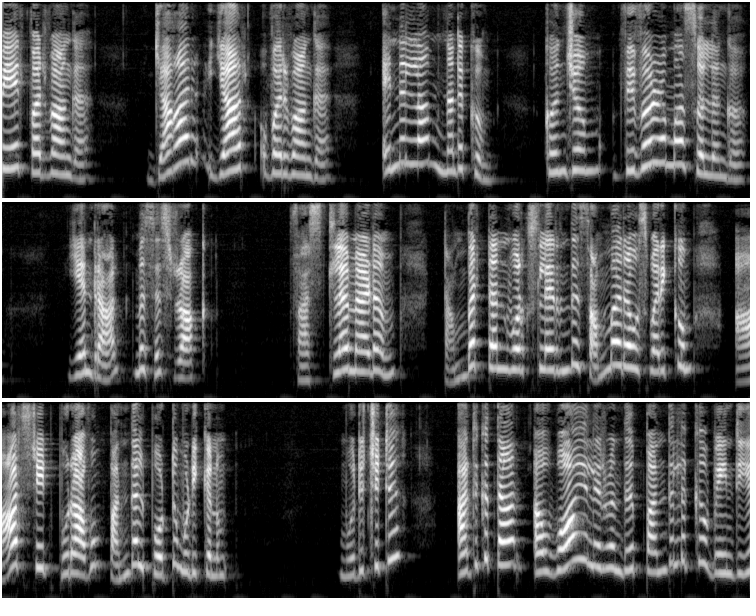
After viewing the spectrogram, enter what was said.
பேர் வருவாங்க? யார் யார் வருவாங்க? என்னெல்லாம் நடக்கும்? கொஞ்சம் விவரமா சொல்லுங்க என்றாள் மிஸ்ஸஸ் ராக். ஃபர்ஸ்ட்ல மேடம் டம்பர்டன் ஒர்க்ஸ்ல இருந்து சம்மர் ஹவுஸ் வரைக்கும் ஆர்ட் ஸ்ட்ரீட் புறாவும் பந்தல் போட்டு முடிக்கணும். முடிச்சிட்டு அதுக்கு தான் அவ்வாயிலிருந்து பந்தலுக்கு வேண்டிய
